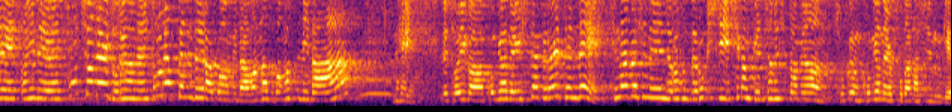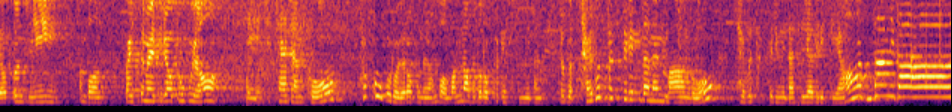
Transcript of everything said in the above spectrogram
네, 저희는 청춘을 노래하는 청명밴드라고 합니다. 만나서 반갑습니다. 네, 이제 저희가 공연을 시작을 할 텐데, 지나가시는 여러분들 혹시 시간 괜찮으시다면 조금 공연을 보다 가시는 게 어떤지 한번 말씀을 드려보고요. 이제 지체하지 않고 첫 곡으로 여러분을 한번 만나보도록 하겠습니다. 여러분, 잘 부탁드린다는 마음으로 잘 부탁드립니다. 들려드릴게요. 감사합니다.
